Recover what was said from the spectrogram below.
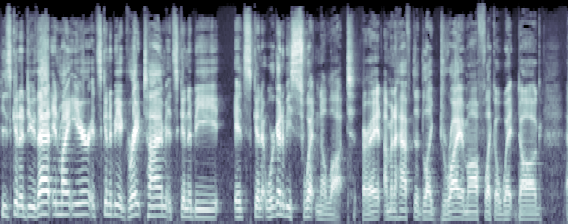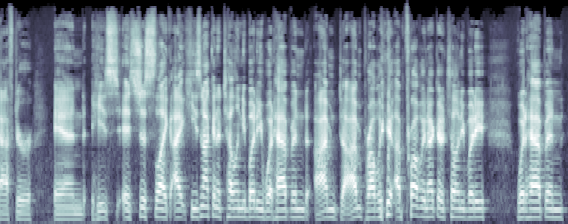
he's gonna do that in my ear. It's gonna be a great time. It's gonna be it's gonna we're gonna be sweating a lot. All right, I'm gonna have to like dry him off like a wet dog after. And he's it's just like I he's not gonna tell anybody what happened. I'm I'm probably I'm probably not gonna tell anybody what happened.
